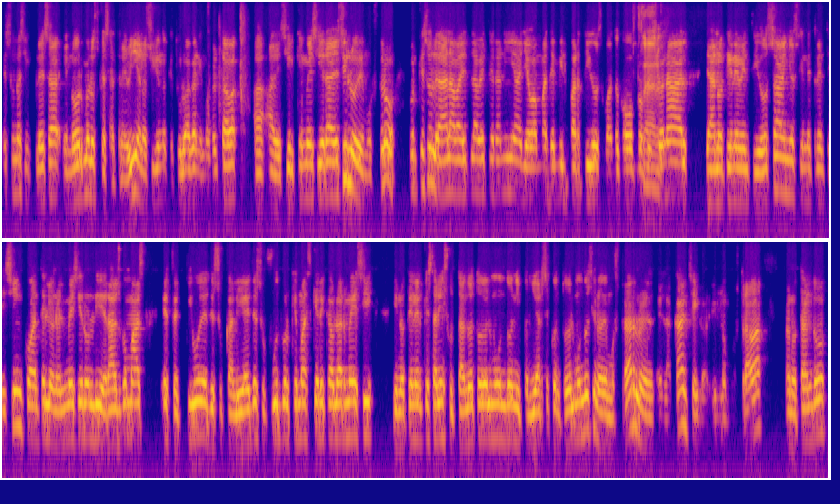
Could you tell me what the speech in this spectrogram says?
es una simpleza enorme los que se atrevían, no siguiendo que tú lo hagas, ni me faltaba a, decir que Messi era eso y lo demostró, porque eso le da la, la veteranía, lleva más de mil partidos jugando como profesional, ya no tiene 22 años, tiene 35, antes Lionel Messi era un liderazgo más efectivo desde su calidad y de su fútbol, ¿qué más quiere que hablar Messi? y no tener que estar insultando a todo el mundo ni pelearse con todo el mundo, sino demostrarlo en, la cancha y lo mostraba anotando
